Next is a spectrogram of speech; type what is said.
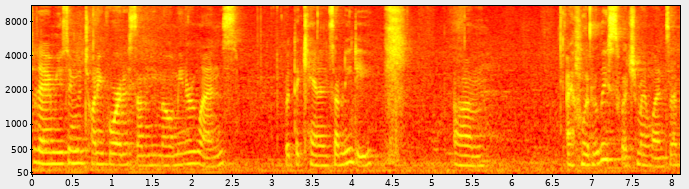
Today I'm using the 24 to 70 millimeter lens with the Canon 70D. Um, I literally switch my lens up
